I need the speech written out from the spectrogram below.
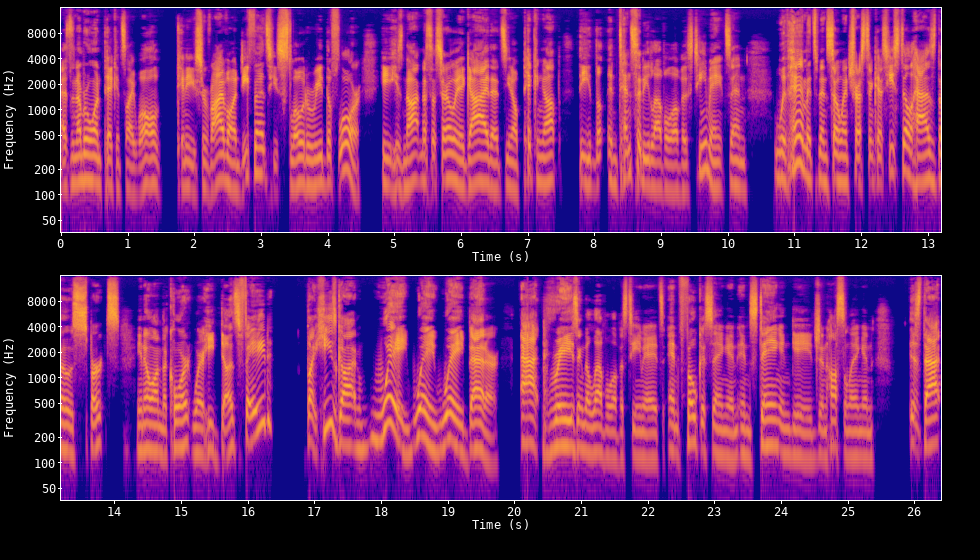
As the number one pick, it's like, well, can he survive on defense? He's slow to read the floor. He, he's not necessarily a guy that's, you know, picking up the, the intensity level of his teammates. And with him, it's been so interesting because he still has those spurts, you know, on the court where he does fade, but he's gotten way, way, way better at raising the level of his teammates and focusing and, and staying engaged and hustling. And is that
